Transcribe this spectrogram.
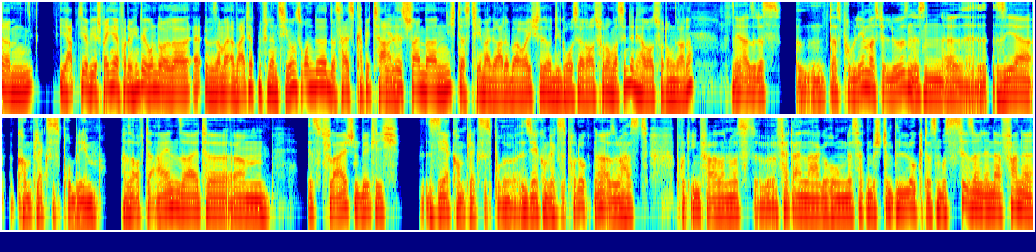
Ähm, ihr habt ja, wir sprechen ja vor dem Hintergrund eurer äh, sagen wir, erweiterten Finanzierungsrunde. Das heißt, Kapital ja. ist scheinbar nicht das Thema gerade bei euch, die große Herausforderung. Was sind denn Herausforderungen gerade? Ja, also das, das Problem, was wir lösen, ist ein äh, sehr komplexes Problem. Also auf der einen Seite ähm, ist Fleisch ein wirklich sehr komplexes, sehr komplexes Produkt. Ne? Also du hast Proteinfasern, du hast äh, Fetteinlagerungen, das hat einen bestimmten Look, das muss sizzlen in der Pfanne,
